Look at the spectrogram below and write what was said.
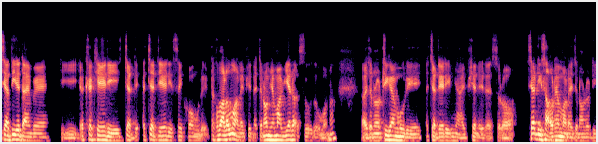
ဆရာသိတဲ့အတိုင်းပဲ ဒီအခက်အခဲတွေကြက်အကြက်တဲတွေစိတ်ခေါ်မှုတွေတစ်ကမ္ဘာလုံးမှာလည်းဖြစ်နေကျွန်တော်မြန်မာပြည်ကတော့အဆိုးဆုံးပေါ့နော်အဲကျွန်တော်တို့ထိခိုက်မှုတွေအကြက်တဲတွေအများကြီးဖြစ်နေတယ်ဆိုတော့ဆရာဒီစာအုပ်ထဲမှာလည်းကျွန်တော်တို့ဒီ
